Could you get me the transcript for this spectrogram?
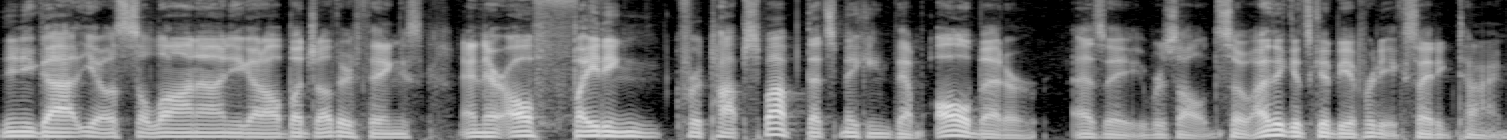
then you got you know Solana, and you got all a bunch of other things, and they're all fighting for top spot. That's making them all better as a result. So I think it's going to be a pretty exciting time.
